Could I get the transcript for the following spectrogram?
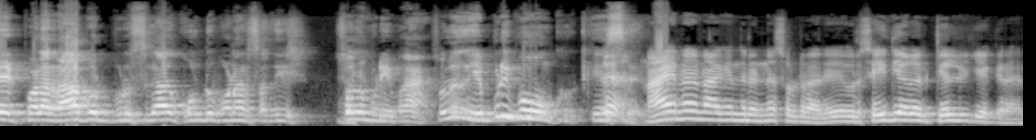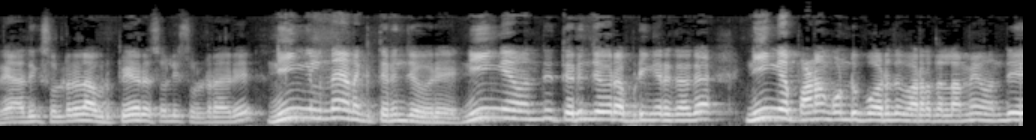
வேட்பாளர் ராபர்ட் புருஸுக்காக கொண்டு போனார் சதீஷ். சொல்ல முடியுமா? சொல்லுங்க எப்படி போவோம் கேஸ்? நாயனார் நாகேந்திரன் என்ன சொல்றாரு? ஒரு செய்தியாளர் கேள்வி கேட்கிறாரு அதுக்கு சொல்றாரு அவர் பேரை சொல்லி சொல்றாரு. நீங்களும் தான் எனக்கு தெரிஞ்சவர். நீங்க வந்து தெரிஞ்சவர் அப்படிங்கறதுக்காக நீங்க பணம் கொண்டு போறது வர்றதெல்லாமே வந்து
